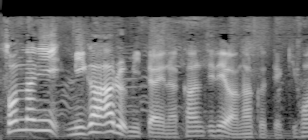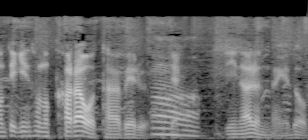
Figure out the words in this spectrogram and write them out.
そんなに身があるみたいな感じではなくて、基本的にその殻を食べるみたいな感じになるんだけど、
